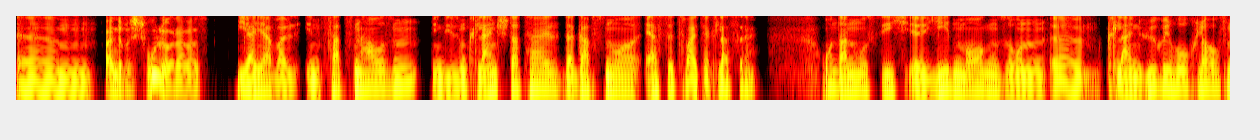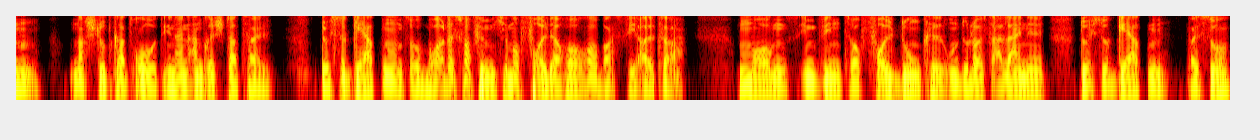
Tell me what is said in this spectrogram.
Ähm, Andere Schule oder was? Ja, ja, weil in Zatzenhausen, in diesem kleinen Stadtteil, da gab es nur erste, zweite Klasse. Und dann musste ich äh, jeden Morgen so einen äh, kleinen Hügel hochlaufen nach Stuttgart-Rot in ein anderes Stadtteil durch so Gärten und so. Boah, das war für mich immer voll der Horror, Basti, Alter. Morgens im Winter voll dunkel und du läufst alleine durch so Gärten, weißt du?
